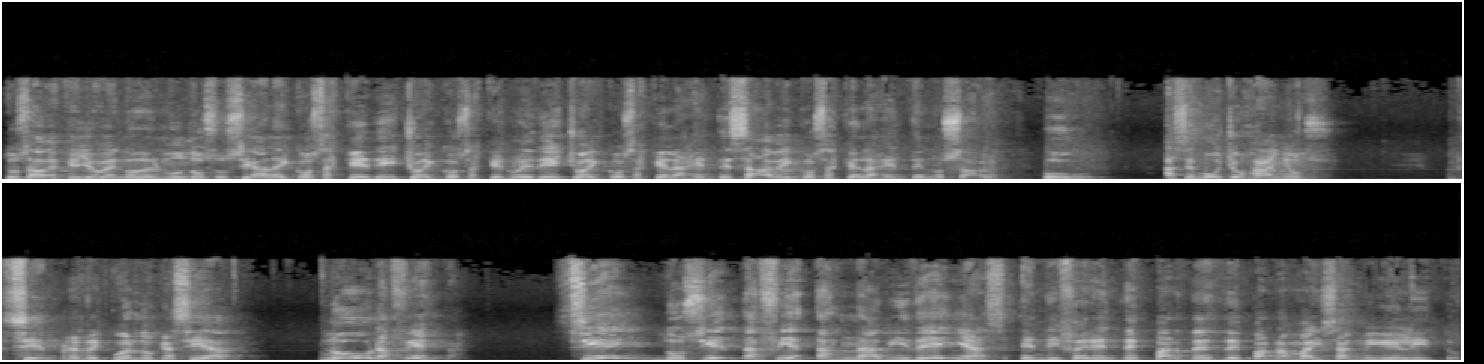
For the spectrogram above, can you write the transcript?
Tú sabes que yo vengo del mundo social, hay cosas que he dicho, hay cosas que no he dicho, hay cosas que la gente sabe y cosas que la gente no sabe. Hugo, hace muchos años siempre recuerdo que hacía no una fiesta, 100, 200 fiestas navideñas en diferentes partes de Panamá y San Miguelito.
